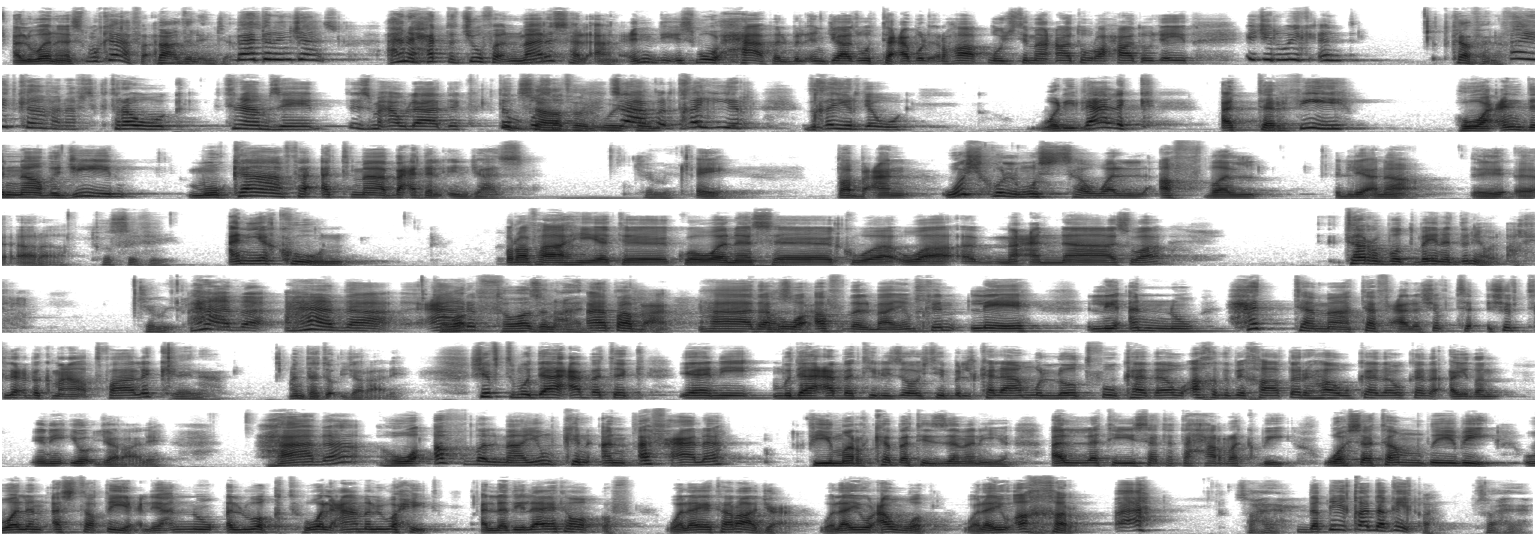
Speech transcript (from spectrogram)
الونس مكافأة. بعد الإنجاز. بعد الإنجاز. أنا حتى تشوف نمارسها الآن. عندي أسبوع حافل بالإنجاز والتعب والإرهاق واجتماعات وراحات وجيد. يجي ال weekend. تكافئ نفسك. أي تكافئ نفسك تروق. تنام زين تسمع أولادك تنبسط. تسافر تسافر تغير تغير جوك. ولذلك الترفيه هو عند الناضجين مكافأة ما بعد الإنجاز. جميل. أي طبعا وش هو المستوى الأفضل اللي أنا أراه؟ توصي فيه أن يكون رفاهيتك وونسك ومع الناس و تربط بين الدنيا والآخرة. جميل. هذا هذا عارف؟ توازن عالي. آه طبعا. هذا هو عالي. أفضل ما يمكن. ليه؟ لأنه حتى ما تفعله شفت شفت لعبك مع أطفالك؟ إي نعم. أنت تؤجر عليه. شفت مداعبتك؟ يعني مداعبتي لزوجتي بالكلام واللطف وكذا وأخذ بخاطرها وكذا وكذا. أيضا يعني يؤجر عليه. هذا هو أفضل ما يمكن أن أفعله في مركبتي الزمنية التي ستتحرك بي وستمضي بي ولن أستطيع لأنه الوقت هو العامل الوحيد الذي لا يتوقف ولا يتراجع ولا يعوض ولا يؤخر. آه صحيح. دقيقة دقيقة. صحيح.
